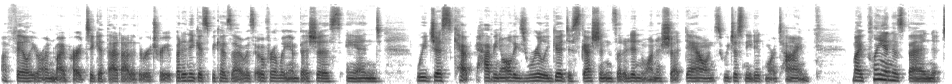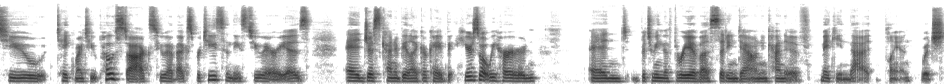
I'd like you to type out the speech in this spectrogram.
a failure on my part to get that out of the retreat. But I think it's because I was overly ambitious and we just kept having all these really good discussions that I didn't want to shut down. So we just needed more time my plan has been to take my two postdocs who have expertise in these two areas and just kind of be like, okay, but here's what we heard. And between the three of us sitting down and kind of making that plan, which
